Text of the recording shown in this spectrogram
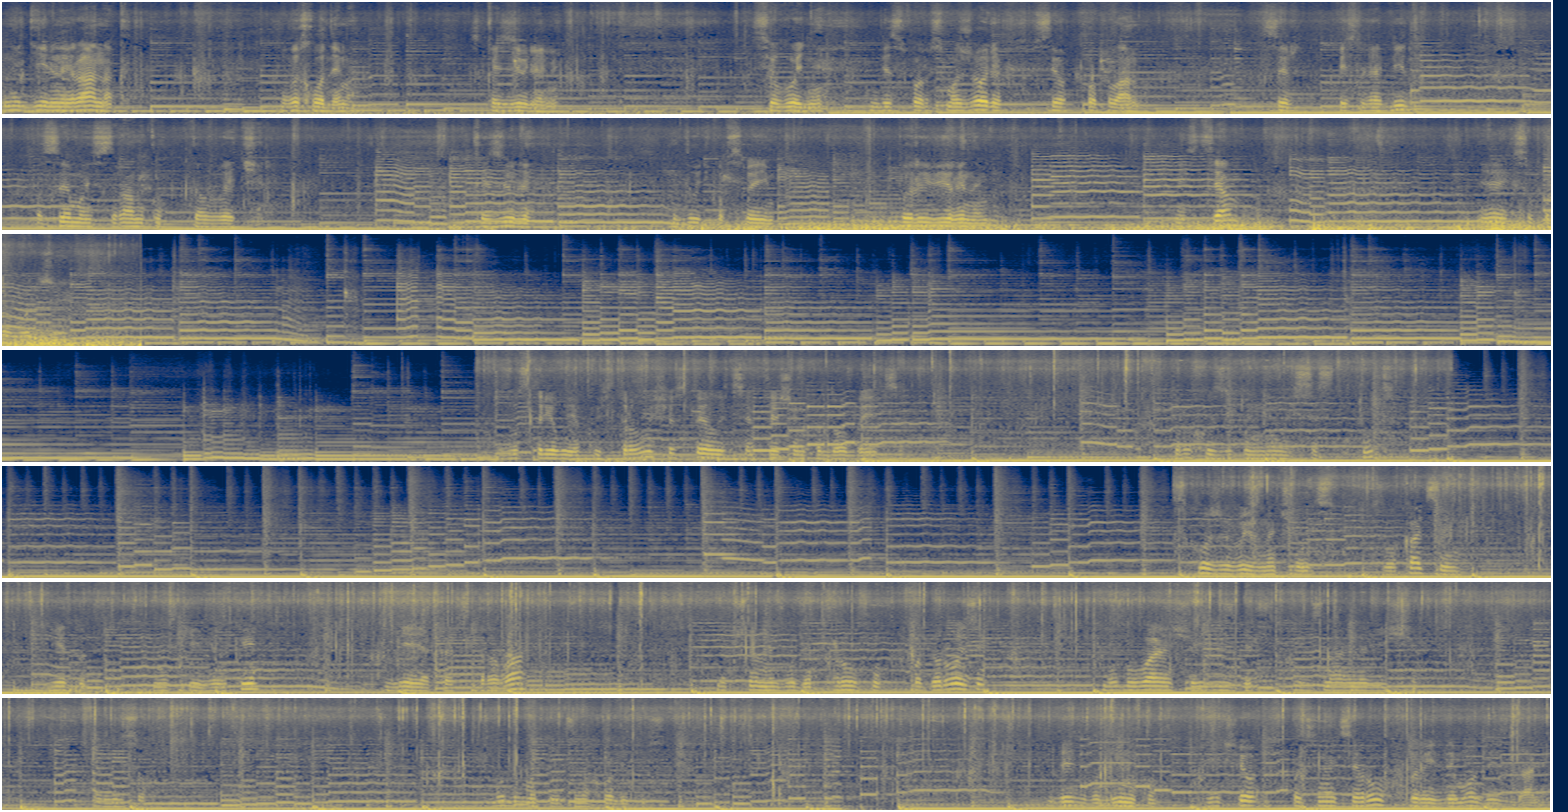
Недільний ранок. Виходимо з козюлями. Сьогодні без форс-мажорів все по плану. Сир після обіду. Пасемось зранку та ввечері. Козюлі йдуть по своїм перевіреним місцям. Я їх супроводжую. Зустріли якусь траву, що стелиться, теж їм подобається. Трохи зупинилися тут. Схоже, визначились з локацією. Є тут низькі гілки, є якась трава. Якщо не буде руху по дорозі, бо буває, що їздять, не знаю навіщо. по Лісу. Будемо тут знаходитись. Десь годинку. Якщо почнеться рух, перейдемо десь далі.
